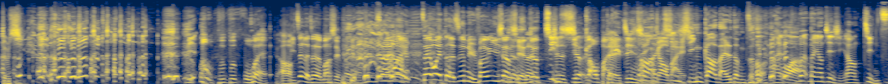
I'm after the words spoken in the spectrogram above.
对不起。你哦不不不会，哦。你这个真的冒险犯了，在未在未得知女方意向前就进行告白，对，进行告白，进行告白的动作，哇，不不用进行，要用禁字。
